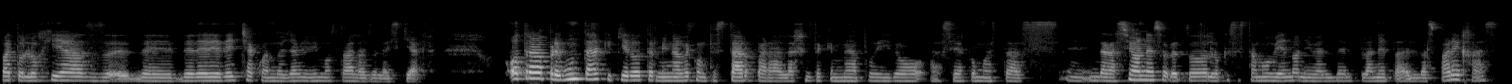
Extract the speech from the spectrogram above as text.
patologías de, de, derecha cuando ya vivimos todas las de la izquierda. Otra pregunta que quiero terminar de contestar para la gente que me ha podido hacer como estas eh, indagaciones sobre todo lo que se está moviendo a nivel del planeta de las parejas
